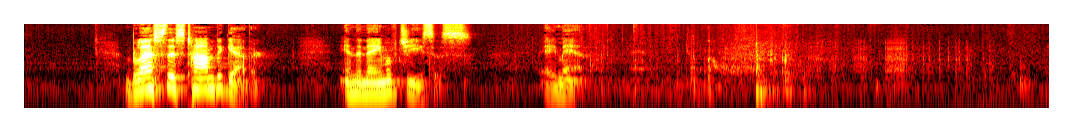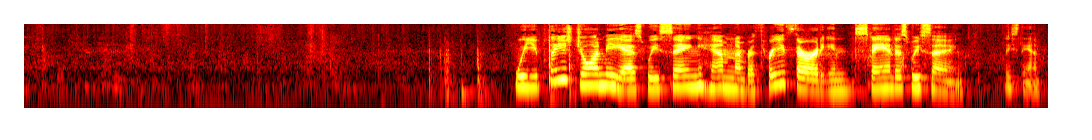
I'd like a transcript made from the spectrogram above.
Bless this time together. In the name of Jesus, amen. Will you please join me as we sing hymn number 330 and stand as we sing? Please stand.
